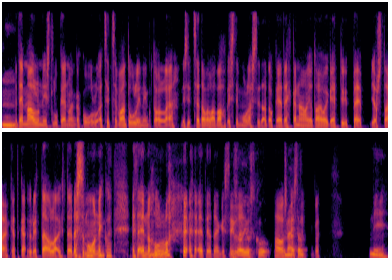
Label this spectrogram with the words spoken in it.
Mm. Että en mä ollut niistä lukenut enkä kuullut, että sitten se vaan tuli niin kuin tolleen. Niin sitten se tavallaan vahvisti mulle sitä, että okei, että ehkä nämä on jotain oikeita tyyppejä jostain, ketkä yrittää olla yhteydessä muuhun, niin kuin, että, että en ole niin. hullu. Mm. että jotenkin sillä se on just kun, kun näitä on, niin, niin,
